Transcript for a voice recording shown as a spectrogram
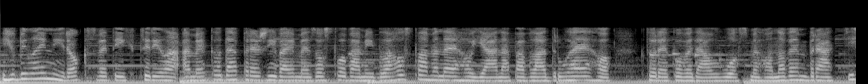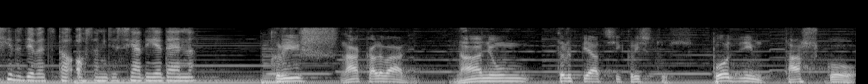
Jubilejný rok svätých Cyrila a Metoda prežívajme so slovami blahoslaveného Jána Pavla II., ktoré povedal 8. novembra 1981. Kríž na Kalvári, na ňom trpiaci Kristus, pod ním ťažko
